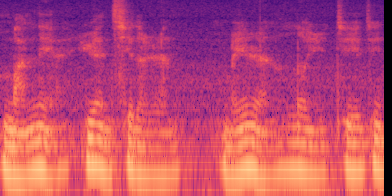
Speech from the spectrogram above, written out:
满脸怨气的人，没人乐于接近，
